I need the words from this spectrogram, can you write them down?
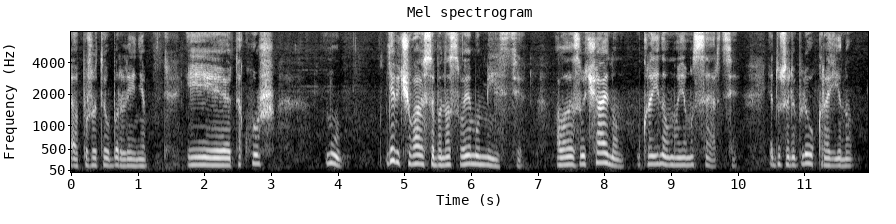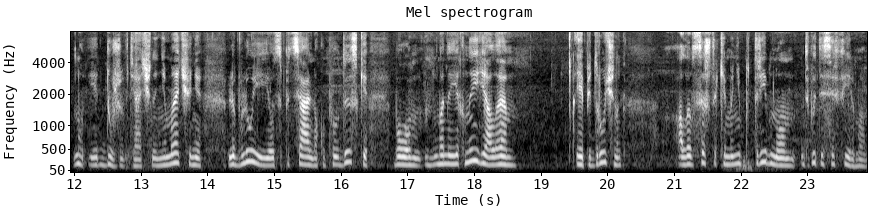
е, пожити у Берліні. І також, ну, я відчуваю себе на своєму місці. Але, звичайно, Україна в моєму серці. Я дуже люблю Україну. Ну і дуже вдячний Німеччині. Люблю її. От спеціально купив диски, бо в мене є книги, але є підручник. Але все ж таки мені потрібно дивитися фільми.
